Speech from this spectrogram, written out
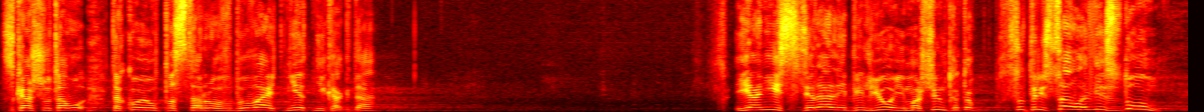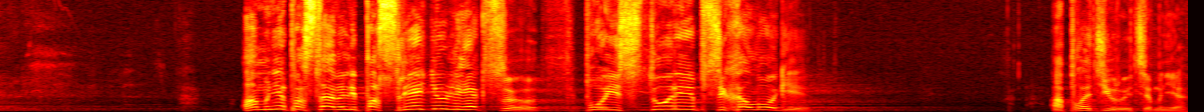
скажешь, у того, такое у пасторов бывает? Нет, никогда. И они стирали белье, и машинка там сотрясала весь дом – а мне поставили последнюю лекцию по истории психологии. Аплодируйте мне.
